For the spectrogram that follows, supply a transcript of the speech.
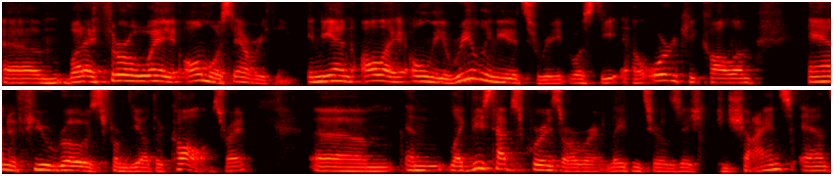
um, but I throw away almost everything. In the end, all I only really needed to read was the L order key column and a few rows from the other columns, right? Um, and like these types of queries are where late materialization shines. And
